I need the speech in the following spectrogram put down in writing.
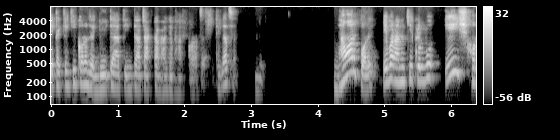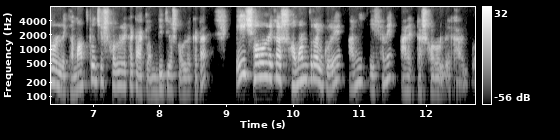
এটাকে কি করা যায় ২ টা, ৩ টা, ৪ টা ভাগে ভাগ করা যায়। ঠিক আছে? নেওয়ার পরে এবার আমি কি করব? এই সরলরেখা মাত্র যে সরলরেখাটা আঁকলাম, দ্বিতীয় সরলরেখাটা, এই সরলরেখার সমান্তরাল করে আমি এখানে আরেকটা সরলরেখা আঁকবো।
